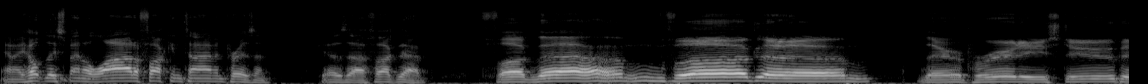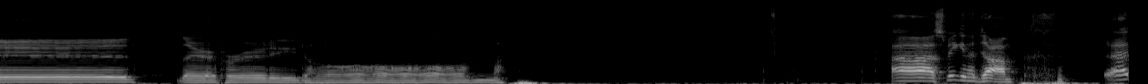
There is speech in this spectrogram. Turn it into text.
and I hope they spend a lot of fucking time in prison. Because, uh, fuck them. Fuck them. Fuck them. They're pretty stupid. They're pretty dumb. Uh, speaking of dumb, uh,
